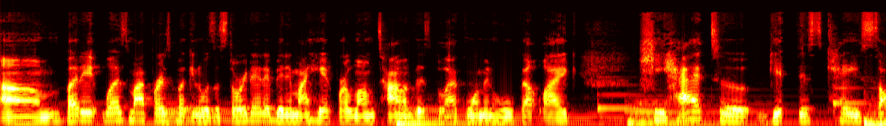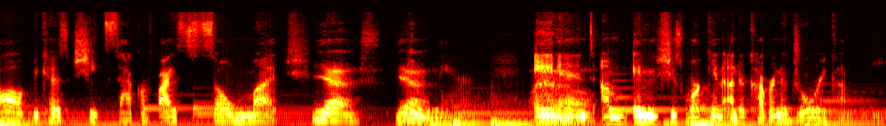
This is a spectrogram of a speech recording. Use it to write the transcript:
Um, but it was my first book, and it was a story that had been in my head for a long time of this black woman who felt like she had to get this case solved because she'd sacrificed so much. Yes. Yeah. Being there. Wow. And um and she's working undercover in a jewelry company.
